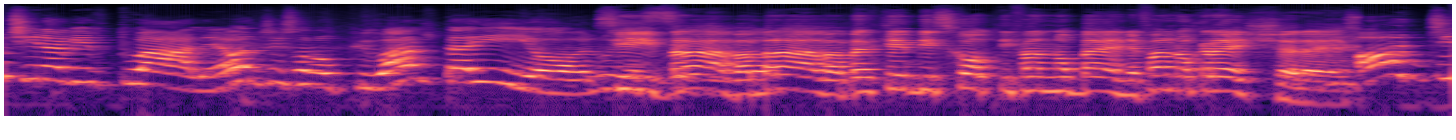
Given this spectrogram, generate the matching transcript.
Cucina virtuale. Oggi sono più alta io. Lui Sì, brava, brava, perché i biscotti fanno bene, fanno crescere. Oggi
